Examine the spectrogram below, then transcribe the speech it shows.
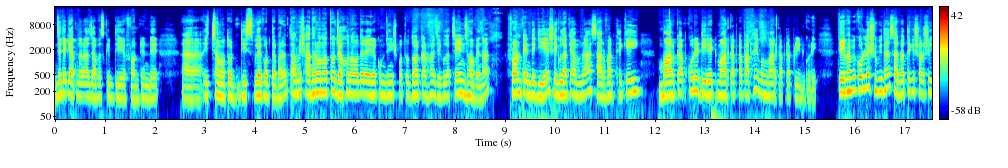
যেটাকে আপনারা জাভাস্ক্রিপ্ট দিয়ে ফ্রন্ট এন্ডে ইচ্ছা মতো ডিসপ্লে করতে পারেন। তো আমি সাধারণত যখন আমাদের এইরকম জিনিসপত্র দরকার হয়, যেগুলো চেঞ্জ হবে না ফ্রন্ট এন্ডে গিয়ে সেগুলোকে আমরা সার্ভার থেকেই মার্ক আপ করে ডিরেক্ট মার্ক আপটা পাঠাই এবং মার্ক আপটা প্রিন্ট করি। তো এইভাবে করলে সুবিধা সার্ভার থেকে সরাসরি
